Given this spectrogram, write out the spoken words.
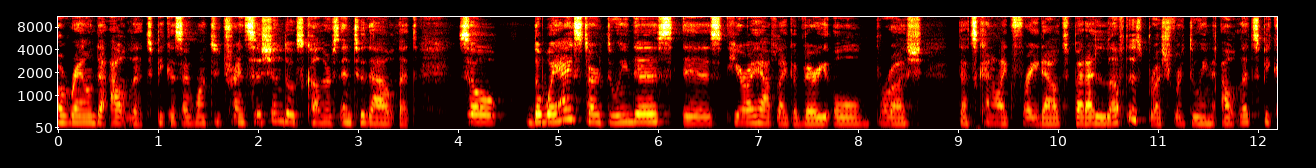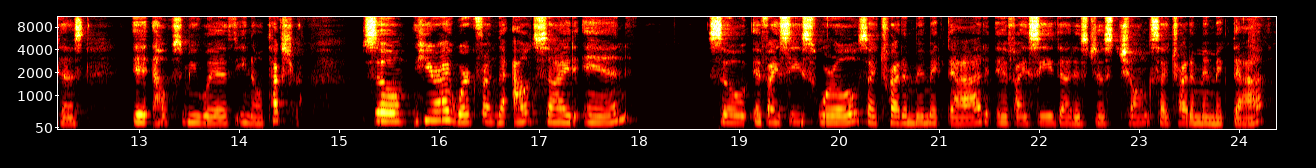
around the outlet because I want to transition those colors into the outlet. So the way I start doing this is here I have like a very old brush that's kind of like frayed out, but I love this brush for doing outlets because it helps me with, you know, texture. So here I work from the outside in. So if I see swirls, I try to mimic that. If I see that it's just chunks, I try to mimic that.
